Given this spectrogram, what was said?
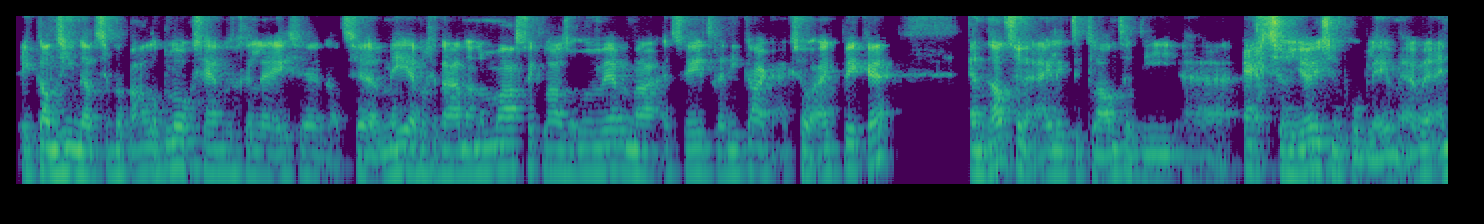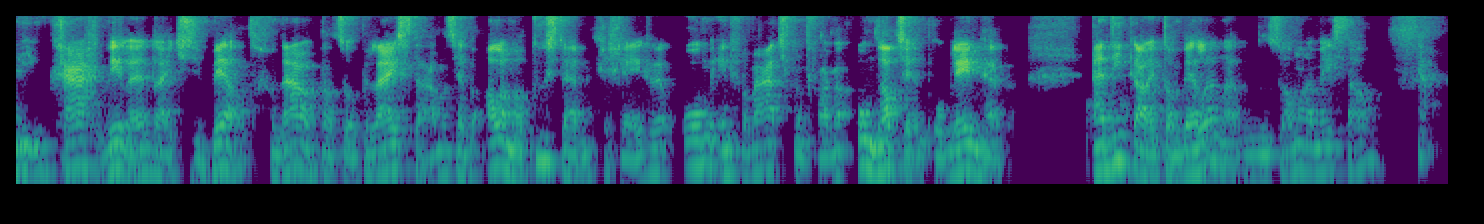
Ik kan zien dat ze bepaalde blogs hebben gelezen, dat ze mee hebben gedaan aan een masterclass of een webinar, et cetera. Die kan ik eigenlijk zo uitpikken. En dat zijn eigenlijk de klanten die uh, echt serieus een probleem hebben en die ook graag willen dat je ze belt. Vandaar ook dat ze op een lijst staan, want ze hebben allemaal toestemming gegeven om informatie te ontvangen, omdat ze een probleem hebben. En die kan ik dan bellen, nou dat doen Sandra meestal. Ja.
